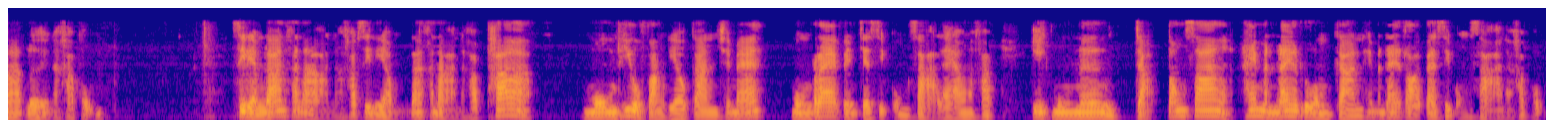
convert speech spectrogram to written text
มากเลยนะครับผมสี่เหลี่ยมด้านขนานนะครับ สี่เหลี่ยมด้านขนานนะครับ ถ้ามุมที่อยู่ฝั่งเดียวกันใช่ไหมมุมแรกเป็น 70 องศาแล้วนะครับ อีกมุมหนึ่งจะต้องสร้างให้มันได้รวมกันให้มันได้ 180 องศานะครับผม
